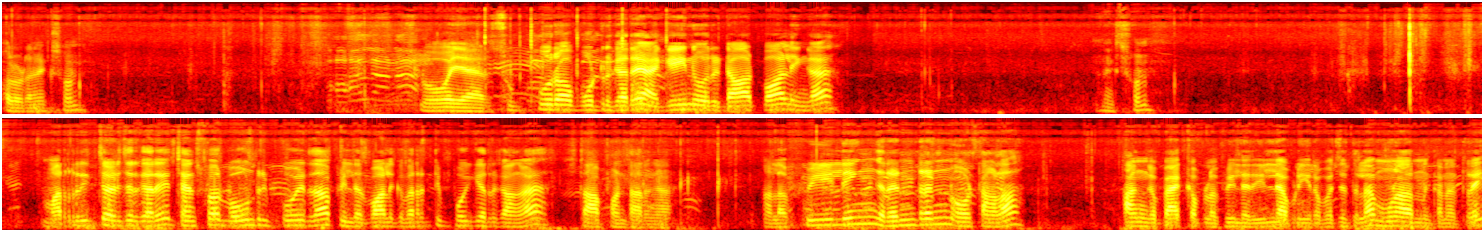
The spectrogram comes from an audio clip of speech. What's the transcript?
அவரோட நெக்ஸ்ட் ஒன் ஸ்லோயர் சூப்பராக போட்டிருக்காரு. அகெயின் ஒரு டாட் பால் இங்கே. நெக்ஸ்ட் ஒன் மறிச்சு அடிச்சிருக்காரு. சான்ஸ் ஃபார் பவுண்டரி போயிருந்தா ஃபீல்டர் பாலுக்கு விரட்டி போய்க்கிட்டு இருக்காங்க ஸ்டாப் பண்ணிட்டாருங்க. நல்லா ஃபீலிங் ரெண்டு ரன் ஓட்டாங்களா? அங்கே பேக்கப்பில் ஃபீல்டர் இல்லை அப்படிங்கிற பட்சத்தில் மூணாவது ரனுக்கான ட்ரை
